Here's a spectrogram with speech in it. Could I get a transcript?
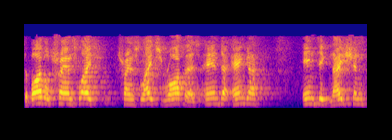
The Bible translate, translates wrath as anger, anger, indignation,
